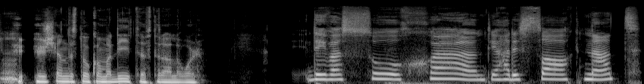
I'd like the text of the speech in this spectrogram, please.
Hur, hur kändes det att komma dit efter alla år? Det var så skönt, jag hade saknat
